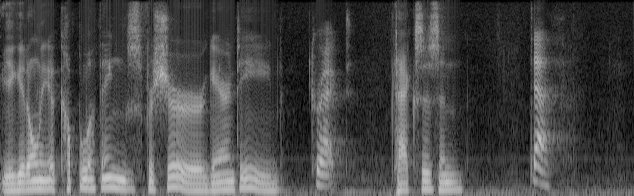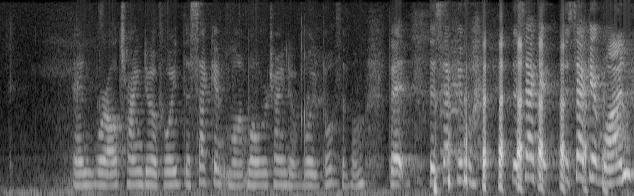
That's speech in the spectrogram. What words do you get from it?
you get only a couple of things for sure guaranteed. Correct. Taxes and death and we're all trying to avoid the second one. Well, we're trying to avoid both of them, but the second one, the second, the second one,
